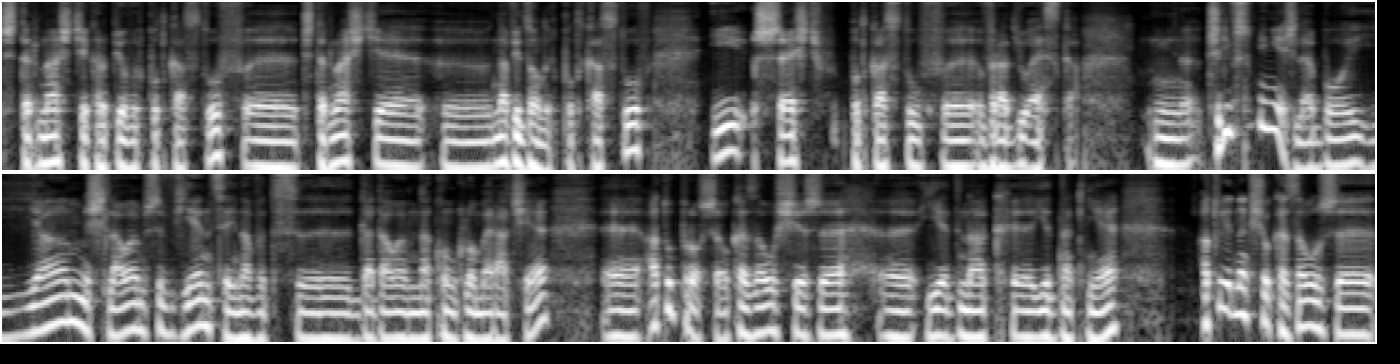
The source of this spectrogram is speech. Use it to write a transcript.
14 karpiowych podcastów, 14 nawiedzonych podcastów i 6 podcastów w Radiu SK. Czyli w sumie nieźle, bo ja myślałem, że więcej nawet gadałem na konglomeracie, a tu proszę, okazało się, że jednak, jednak nie. A tu jednak się okazało, że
